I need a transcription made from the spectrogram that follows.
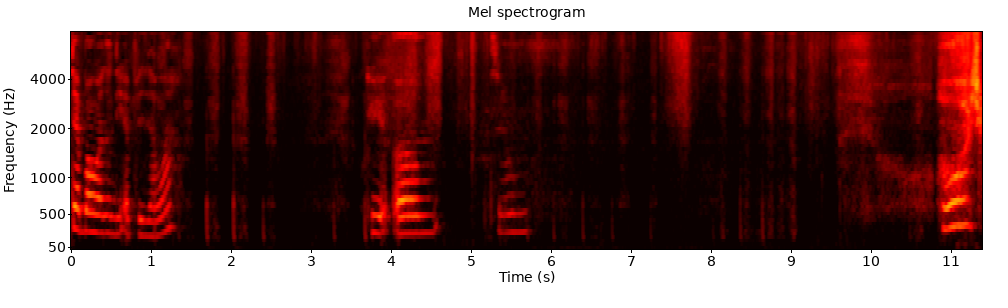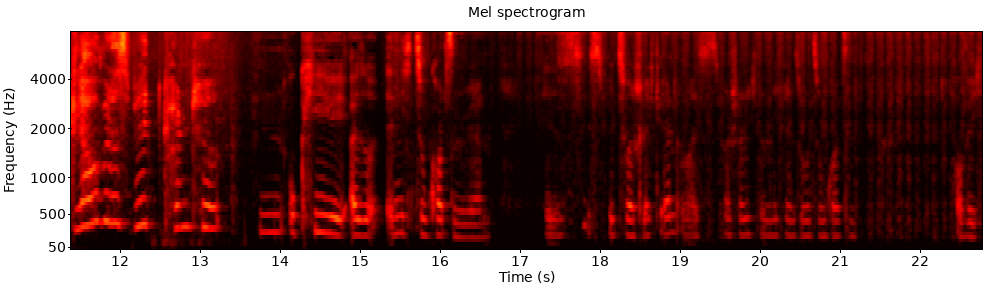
Schreit der Bauer, sind die Äpfel sauer? Okay, ähm. So. Oh, ich glaube, das Bild könnte okay, also äh, nicht zum Kotzen werden. Es, es wird zwar schlecht werden, aber es ist wahrscheinlich dann nicht mehr so zum Kotzen. Hoffe ich.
